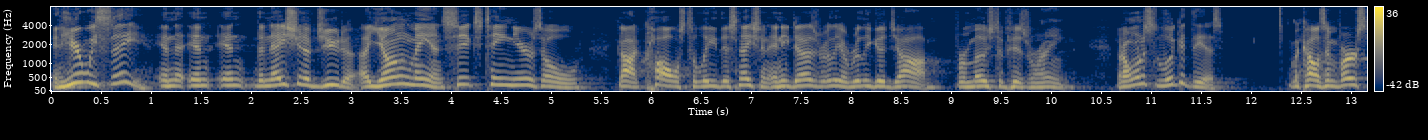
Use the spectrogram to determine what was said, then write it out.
And here we see in the, in, in the nation of Judah, a young man, 16 years old, God calls to lead this nation. And he does really a really good job for most of his reign. But I want us to look at this because in verse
